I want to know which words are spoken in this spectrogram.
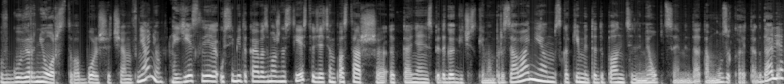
в гувернерство больше, чем в няню. Если у семьи такая возможность есть, то детям постарше это няня с педагогическим образованием, с какими-то дополнительными дополнительными опциями, да, там музыка и так далее.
